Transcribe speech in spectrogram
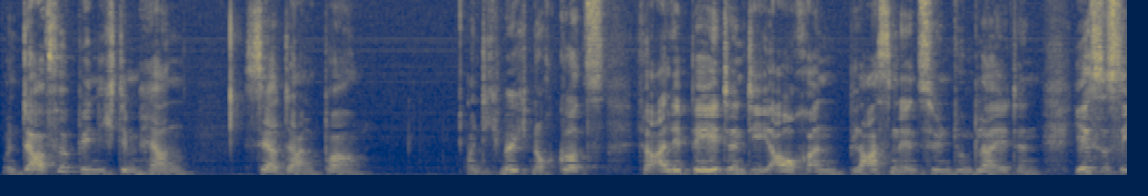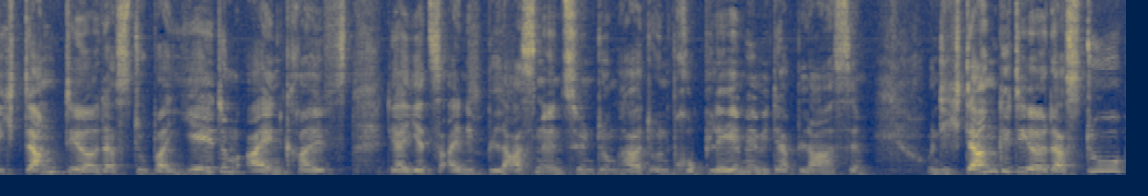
und dafür bin ich dem Herrn sehr dankbar. Und ich möchte noch kurz für alle beten, die auch an Blasenentzündung leiden. Jesus, ich danke dir, dass du bei jedem eingreifst, der jetzt eine Blasenentzündung hat und Probleme mit der Blase. Und ich danke dir, dass du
